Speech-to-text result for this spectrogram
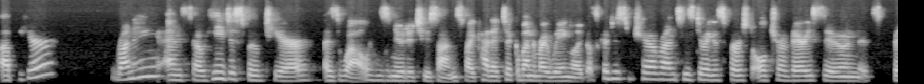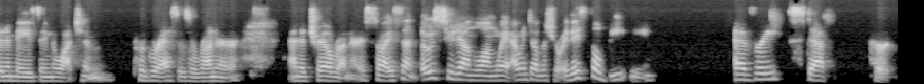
up here running. And so he just moved here as well. He's new to Tucson. So I kind of took him under my wing, like, let's go do some trail runs. He's doing his first ultra very soon. It's been amazing to watch him progress as a runner and a trail runner. So I sent those two down the long way. I went down the short way. They still beat me. Every step hurt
